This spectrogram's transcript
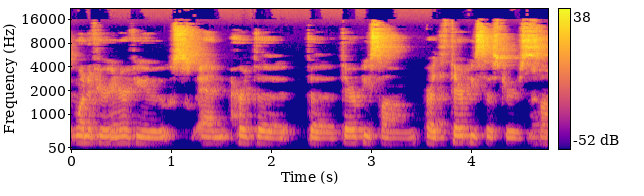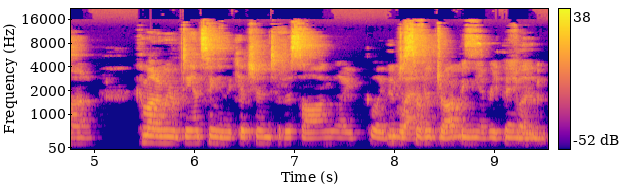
to one of your interviews and heard the, the therapy song or the therapy sisters Uh-huh. song come on and we were dancing in the kitchen to the song like like And just sort of dropping everything fun. and,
